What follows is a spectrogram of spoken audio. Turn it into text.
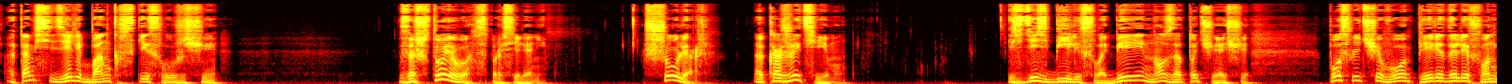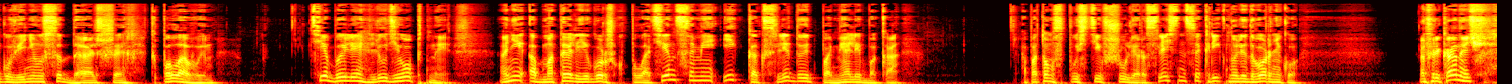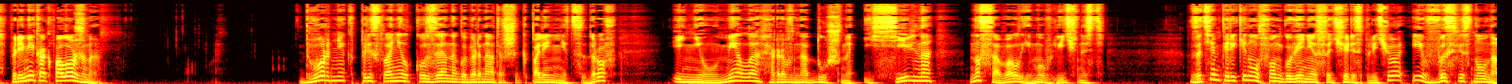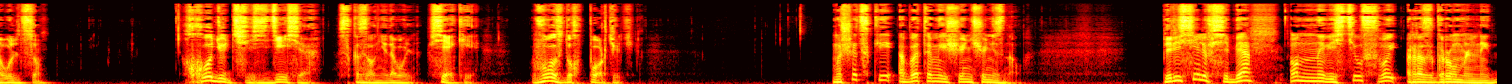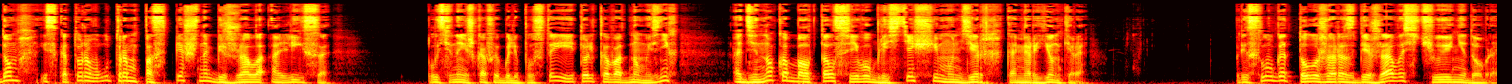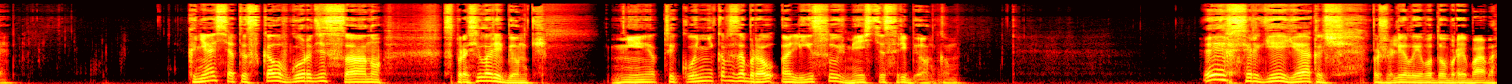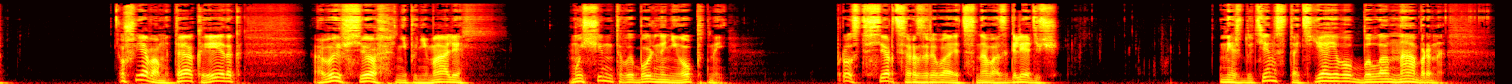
А там сидели банковские служащие. «За что его?» — спросили они. «Шулер, окажите ему». Здесь били слабее, но зато чаще. После чего передали фон Гувениуса дальше, к половым. Те были люди опытные. Они обмотали Егорушку полотенцами и как следует помяли бока. А потом, спустив Шулера с лестницы, крикнули дворнику «Африканыч, прими как положено!» Дворник прислонил кузена губернаторши к поленнице дров и неумело, равнодушно и сильно — насовал ему в личность. Затем перекинул фон Гувениуса через плечо и высвистнул на улицу. «Ходят здесь, а», — сказал недовольно, — «всякие. Воздух портить». Мышецкий об этом еще ничего не знал. Переселив себя, он навестил свой разгромленный дом, из которого утром поспешно бежала Алиса. Платяные шкафы были пустые, и только в одном из них — одиноко болтался его блестящий мундир камер-юнкера. Прислуга тоже разбежалась, чуя недоброе. Князь отыскал в городе Сану, спросил о ребенке. Нет, Иконников забрал Алису вместе с ребенком. «Эх, Сергей Яковлевич», — пожалела его добрая баба. «Уж я вам и так, и эдак, а вы все не понимали. Мужчина-то вы больно неопытный. Просто сердце разрывается на вас, глядячи». Между тем статья его была набрана,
